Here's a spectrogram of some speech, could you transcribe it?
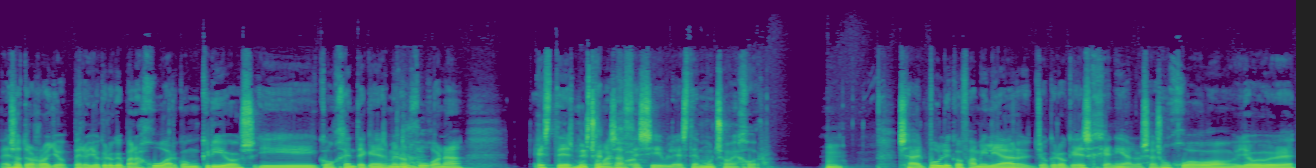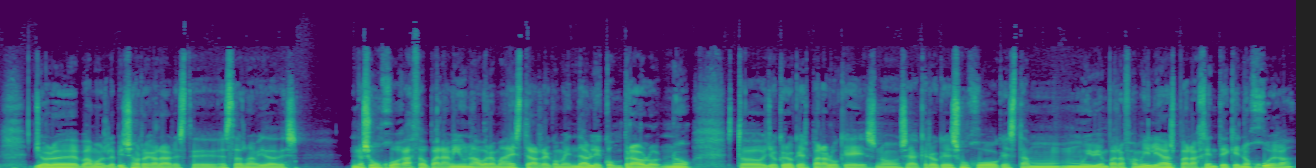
es otro rollo, pero yo creo que para jugar con críos y con gente que es menos jugona, este es mucho Este más mejor. accesible, este es mucho mejor. Mm. O sea, el público familiar yo creo que es genial. O sea, es un juego, yo, eh, yo eh, vamos, le pienso regalar este, estas navidades. No es un juegazo para mí, una obra maestra, recomendable, comprarlo, no. Esto yo creo que es para lo que es, ¿no? O sea, creo que es un juego que está muy bien para familias, para gente que no juega,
